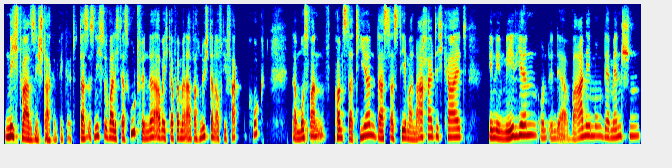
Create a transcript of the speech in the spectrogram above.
nicht wahnsinnig stark entwickelt. Das ist nicht so, weil ich das gut finde, aber ich glaube, wenn man einfach nüchtern auf die Fakten guckt, da muss man konstatieren, dass das Thema Nachhaltigkeit in den Medien und in der Wahrnehmung der Menschen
